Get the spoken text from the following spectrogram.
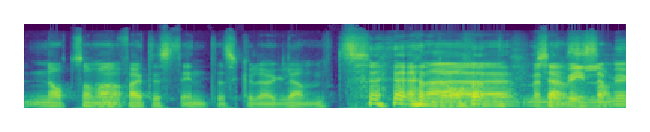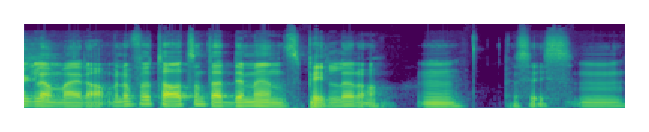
något som man Ja. faktiskt inte skulle ha glömt. Nej, men det vill som. de ju glömma idag. Men de får ta ett sånt där demenspiller då. Precis. Mm.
